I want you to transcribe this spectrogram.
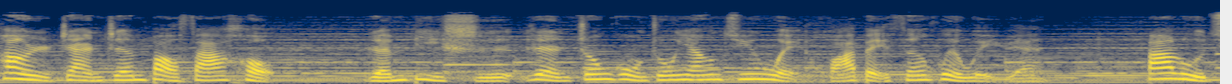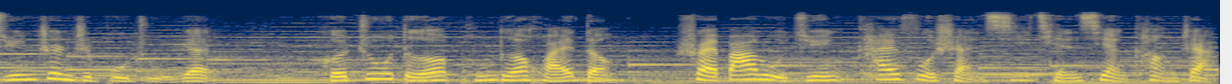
抗日战争爆发后。任弼时任中共中央军委华北分会委员、八路军政治部主任，和朱德、彭德怀等率八路军开赴陕西前线抗战。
